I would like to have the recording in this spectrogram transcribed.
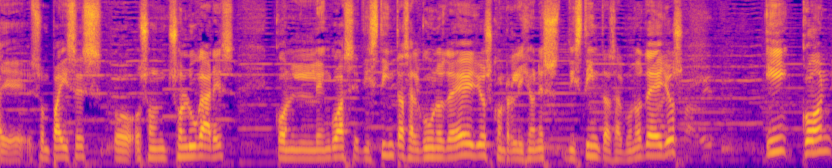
eh, son países o, son, son lugares con lenguas distintas algunos de ellos, con religiones distintas algunos de ellos y con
